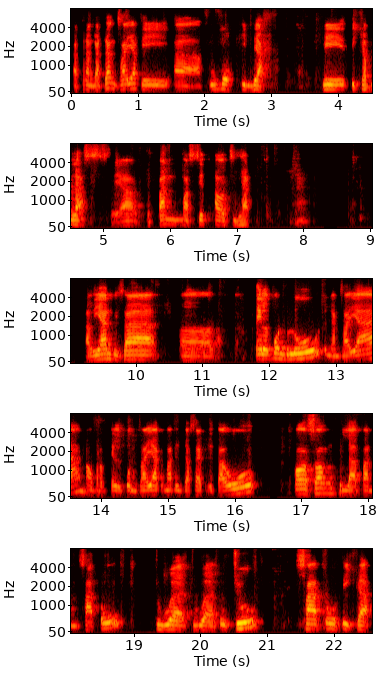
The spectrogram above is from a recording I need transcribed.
kadang-kadang saya di uh, Indah di 13 ya depan Masjid Al Jihad. Nah, kalian bisa uh, telepon dulu dengan saya nomor telepon saya kemarin sudah saya beritahu 081 227 13655.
